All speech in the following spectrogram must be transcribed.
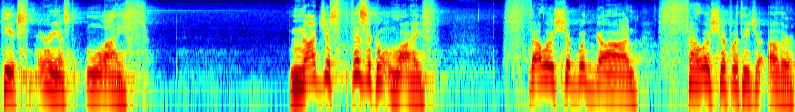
He experienced life. Not just physical life, fellowship with God, fellowship with each other.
